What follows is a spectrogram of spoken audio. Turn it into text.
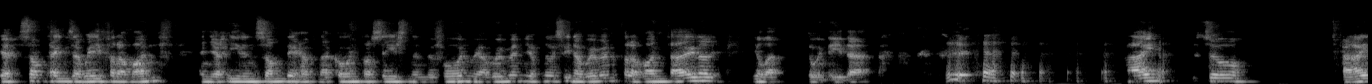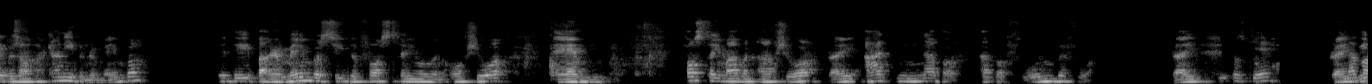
you're sometimes away for a month and you're hearing somebody having a conversation on the phone with a woman. You've not seen a woman for a month either. You're like, don't need that. Aye. So, aye, it was, I can't even remember the date, but I remember seeing the first time I went offshore. Um, first time I went offshore, right? I'd never ever flown before, right? Okay. Right. Never we,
